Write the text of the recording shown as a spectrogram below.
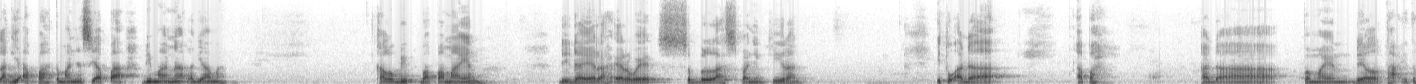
Lagi apa? Temannya siapa? Di mana? Lagi aman? Kalau Bapak main di daerah RW 11 Panyingkiran itu ada apa? Ada pemain Delta itu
